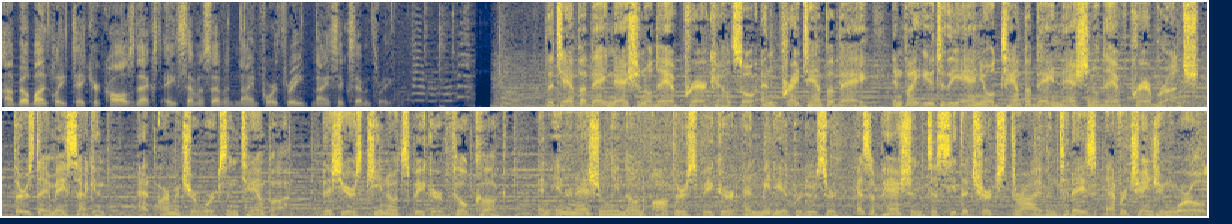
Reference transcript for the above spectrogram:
I'm Bill Bunkley. Take your calls next, 877 943 9673. The Tampa Bay National Day of Prayer Council and Pray Tampa Bay invite you to the annual Tampa Bay National Day of Prayer Brunch, Thursday, May 2nd, at Armature Works in Tampa. This year's keynote speaker, Phil Cooke, an internationally known author, speaker, and media producer, has a passion to see the church thrive in today's ever changing world.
